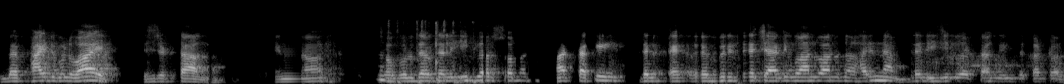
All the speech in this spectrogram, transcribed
make fight with wife. Is a tongue, you know. So Gurudev telling, if you are so much not talking, then e- every day chanting one one the Harinam, then easily your tongue is the control.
